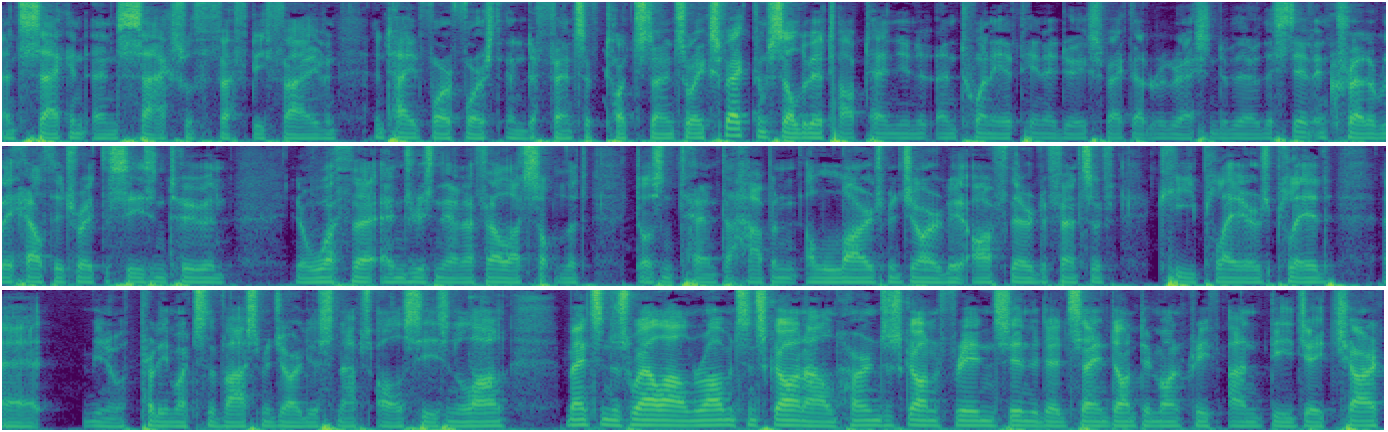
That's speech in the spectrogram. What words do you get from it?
and second in sacks with 55 and, and tied for first in defensive touchdowns. So I expect them still to be a top 10 unit in 2018. I do expect that regression to be there. They stayed incredibly healthy throughout the season too and you know, with the injuries in the NFL, that's something that doesn't tend to happen. A large majority of their defensive key players played uh, you know, pretty much the vast majority of snaps all season long. Mentioned as well, Allen Robinson's gone, Allen Hurns has gone free agency, and they did sign Donte Moncrief and DJ Chark.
